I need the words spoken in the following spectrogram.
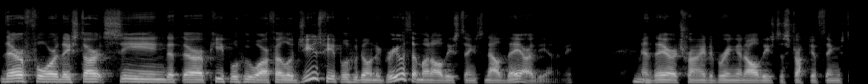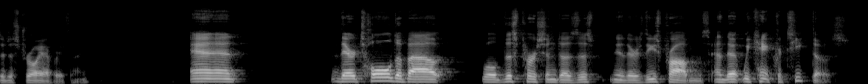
therefore, they start seeing that there are people who are fellow Jews people who don't agree with them on all these things. Now they are the enemy. Mm-hmm. And they are trying to bring in all these destructive things to destroy everything. And they're told about, well, this person does this, you know, there's these problems, and that we can't critique those.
